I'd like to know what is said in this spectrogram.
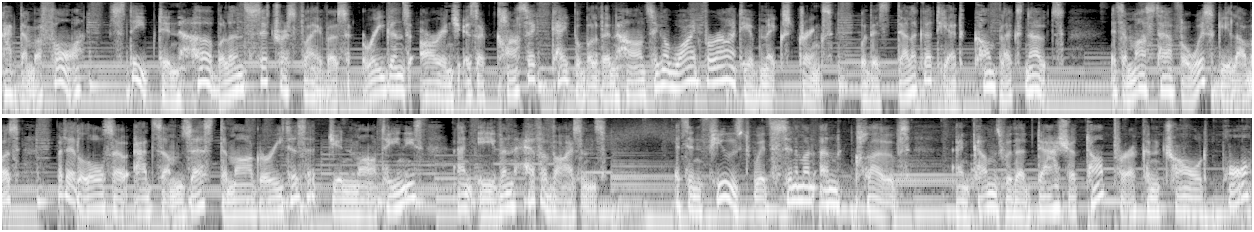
At number 4, steeped in herbal and citrus flavors, Regan's Orange is a classic capable of enhancing a wide variety of mixed drinks with its delicate yet complex notes. It's a must-have for whiskey lovers, but it'll also add some zest to margaritas, gin martinis, and even Hefeweizens. It's infused with cinnamon and cloves, and comes with a dash atop for a controlled pour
